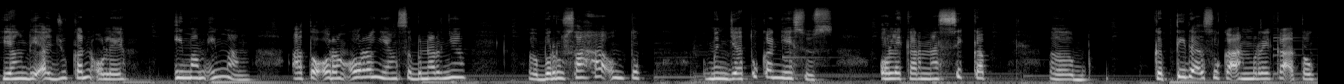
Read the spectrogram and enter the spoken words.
yang diajukan oleh imam-imam atau orang-orang yang sebenarnya e, berusaha untuk menjatuhkan Yesus. Oleh karena sikap uh, ketidaksukaan mereka atau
